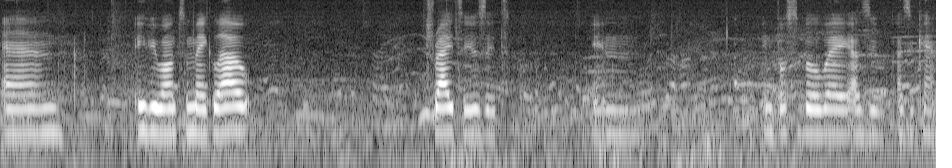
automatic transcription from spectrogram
and if you want to make love, try to use it in in possible way as you as you can.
